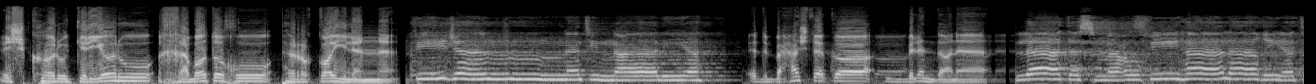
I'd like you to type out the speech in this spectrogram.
اشکارو کریارو خبات خو پرقایلن في جنة عالية. اد بحشتکا بلندانة. لا تسمع فيها لاغية.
